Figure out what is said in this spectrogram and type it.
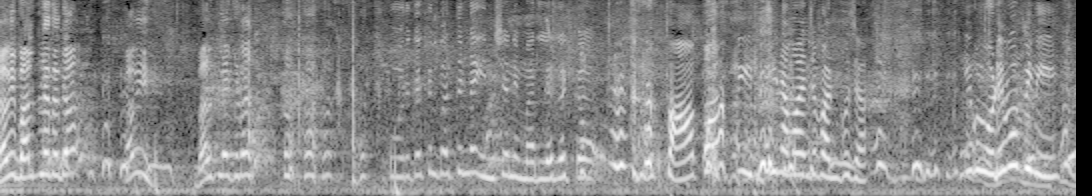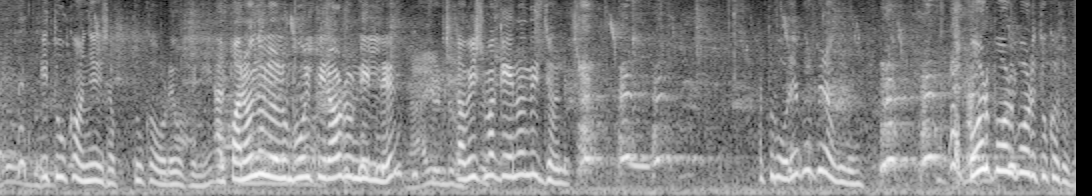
ಕವಿ ಬಲ್ಪ್ ಲೇ ದಗ ಕವಿ ಬಲ್ಪ್ ಕೂಡ. ಊರದಕ್ಕೆ ಬರ್ತಿನ ಇನ್ಶನೆ ಮರ್ಲೆ ರಕ್ಕ ಪಾಪ ಇನ್ಶಿ ನಮಂಜ ಪನ್ಪುಜ ಈಗ ಒಡೆ ಹೋಪಿನಿ ಈ ತೂಕ ಒಂಜಿ ನಿಮಿಷ ತೂಕ ಒಡೆ ಹೋಪಿನಿ ಅಲ್ಲಿ ಪರೊಂದು ಬೂಲ್ ಪಿರೌಡ್ ಉಂಡಿಲ್ಲ ಕವಿಶ್ ಮಗ ಏನೊಂದು ಇಜ್ಜೋಲು ಅದು ಒಡೆ ಹೋಪಿನ ಅವಳು ಪೋಡ್ ಪೋಡ್ ಪೋಡ್ ತೂಕ ತೂಕ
